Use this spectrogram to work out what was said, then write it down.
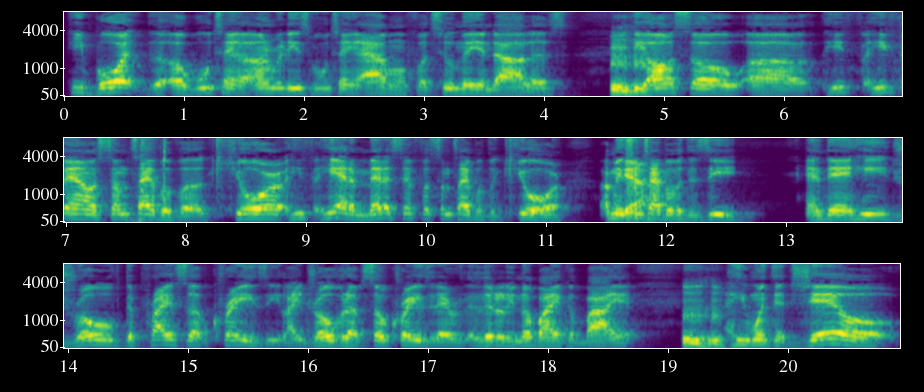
he bought the uh, Wu Tang unreleased Wu Tang album for two million dollars. Mm-hmm. He also uh, he he found some type of a cure. He he had a medicine for some type of a cure. I mean, yeah. some type of a disease. And then he drove the price up crazy, like drove it up so crazy that literally nobody could buy it. Mm-hmm. He went to jail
